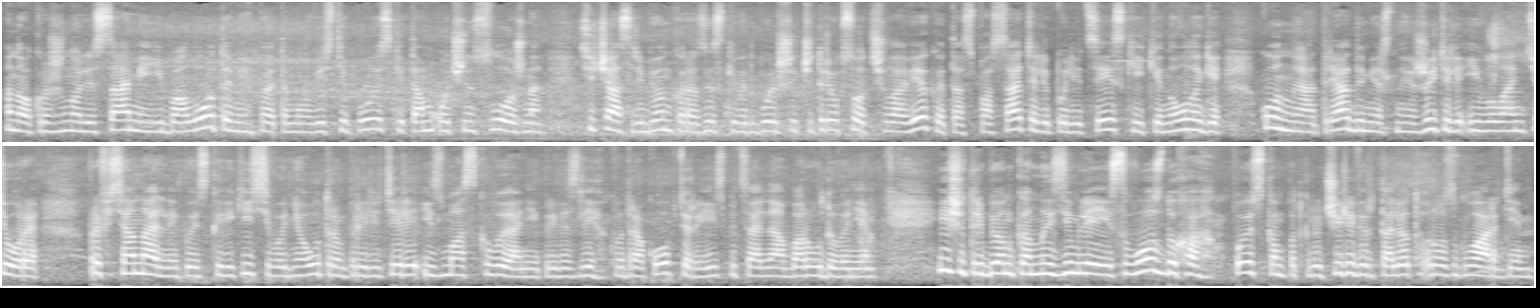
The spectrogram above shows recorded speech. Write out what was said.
Оно окружено лесами и болотами, поэтому вести поиски там очень сложно. Сейчас ребенка разыскивает больше 400 человек. Это спасатели, полицейские, кинологи, конные отряды, местные жители и волонтеры. Профессиональные поисковики сегодня утром прилетели из Москвы. Они привезли квадрокоптеры и специальное оборудование. Ищут ребенка на земле и с воздуха. К поискам подключили вертолет Росгвардии.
